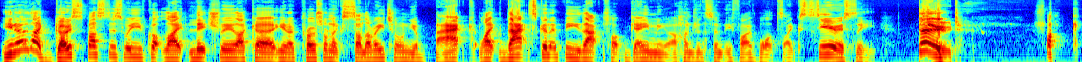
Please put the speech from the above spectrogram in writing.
you know, like Ghostbusters where you've got like literally like a you know proton accelerator on your back. Like that's gonna be laptop gaming at 175 watts. Like seriously, dude. Fuck.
